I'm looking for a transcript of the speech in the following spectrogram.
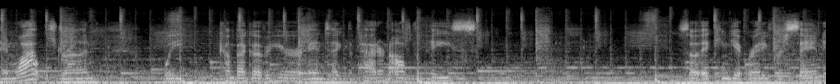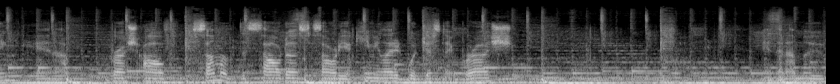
And while it was drying, we come back over here and take the pattern off the piece so it can get ready for sanding and I brush off some of the sawdust that's already accumulated with just a brush and then I move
